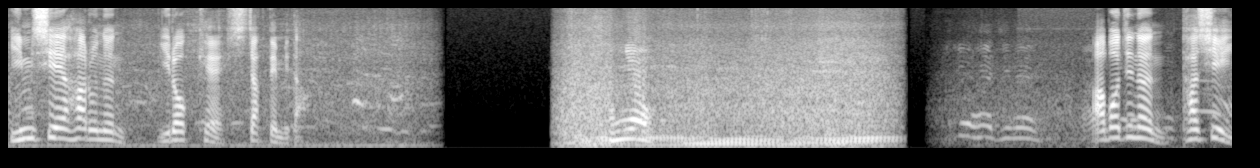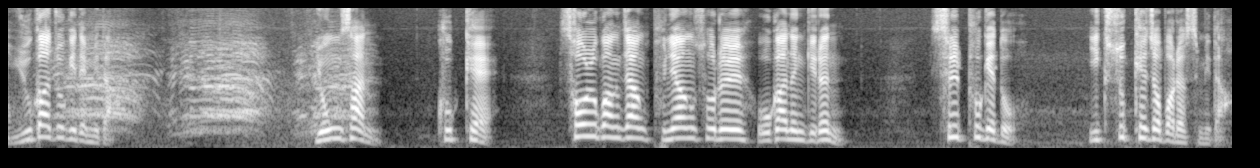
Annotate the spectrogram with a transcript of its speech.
임 씨의 하루는 이렇게 시작됩니다. 동영 아버지는 다시 유가족이 됩니다. 용산, 국회, 서울광장 분향소를 오가는 길은 슬프게도 익숙해져 버렸습니다.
